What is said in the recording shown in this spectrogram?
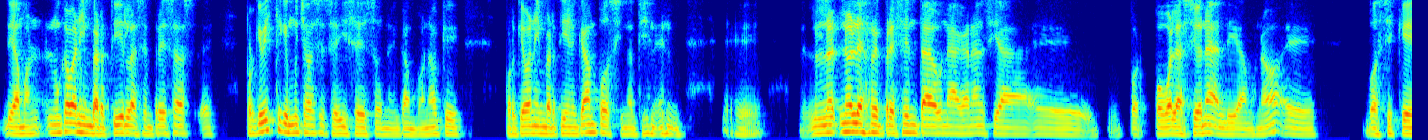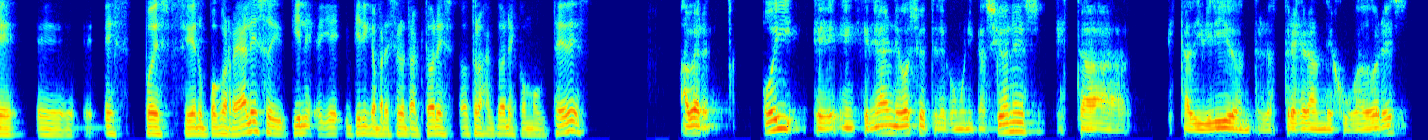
digamos, nunca van a invertir las empresas, eh, porque viste que muchas veces se dice eso en el campo, ¿no? Que, ¿Por qué van a invertir en el campo si no tienen... Eh, no, les representa una ganancia eh, poblacional, digamos, ¿no? vos decís que es, puede ser un poco real eso y tiene, tiene que aparecer otros actores, otros actores como ustedes. A ver, Hoy, eh, en general, el negocio de telecomunicaciones está, está dividido entre los tres grandes jugadores,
